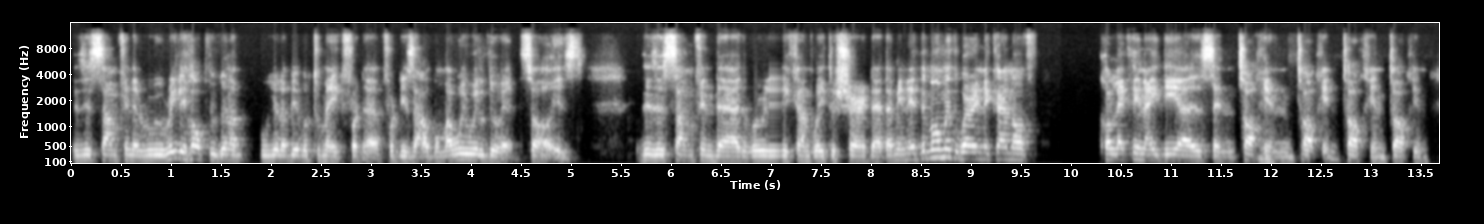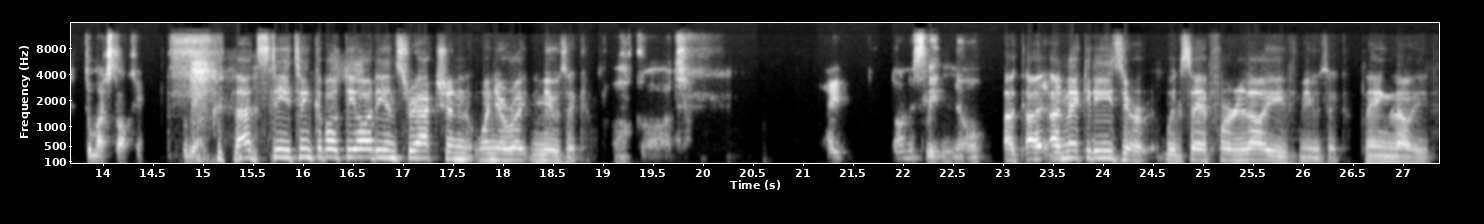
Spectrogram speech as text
this is something that we really hope we're gonna we're gonna be able to make for the for this album, but we will do it. So is this is something that we really can't wait to share. That I mean, at the moment we're in the kind of collecting ideas and talking, talking, talking, talking. Too much talking. Lads, do you think about the audience reaction when you're writing music? oh God, I honestly no. I, I, I'll make it easier. We'll say for live music, playing live.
